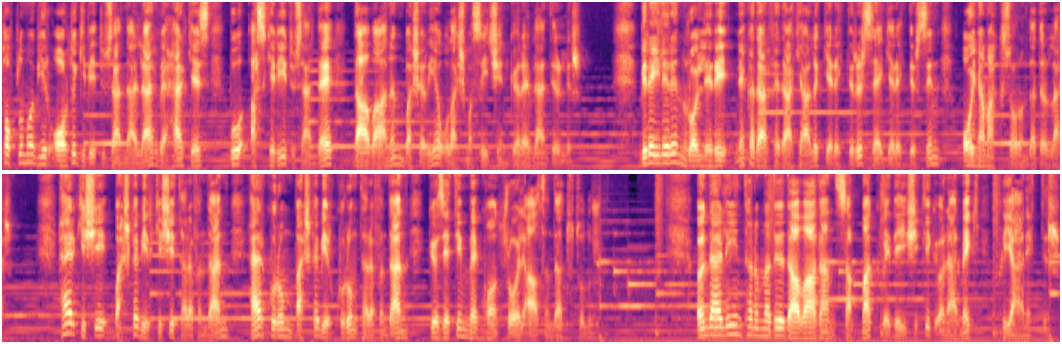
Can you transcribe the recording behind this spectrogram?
Toplumu bir ordu gibi düzenlerler ve herkes bu askeri düzende davanın başarıya ulaşması için görevlendirilir. Bireylerin rolleri ne kadar fedakarlık gerektirirse gerektirsin oynamak zorundadırlar. Her kişi başka bir kişi tarafından, her kurum başka bir kurum tarafından gözetim ve kontrol altında tutulur. Önderliğin tanımladığı davadan sapmak ve değişiklik önermek hıyanettir.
